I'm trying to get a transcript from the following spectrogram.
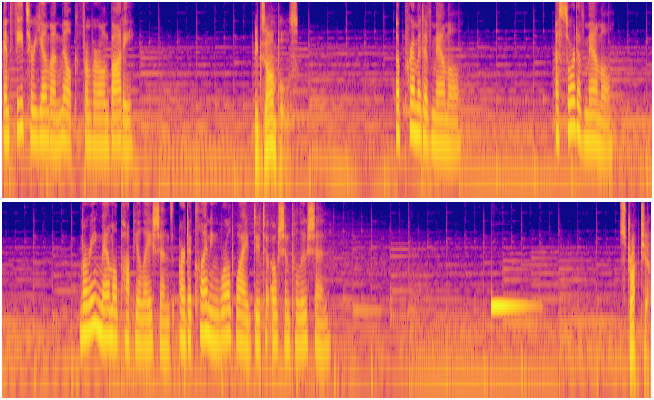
and feeds her young on milk from her own body. Examples A primitive mammal. A sort of mammal. Marine mammal populations are declining worldwide due to ocean pollution. Structure.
